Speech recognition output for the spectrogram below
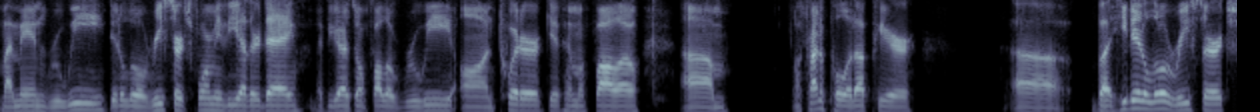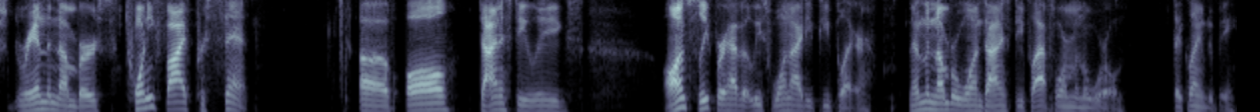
My man Rui did a little research for me the other day. If you guys don't follow Rui on Twitter, give him a follow. Um, I'll try to pull it up here. Uh, but he did a little research, ran the numbers. 25% of all dynasty leagues on Sleeper have at least one IDP player. They're the number one dynasty platform in the world. They claim to be.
